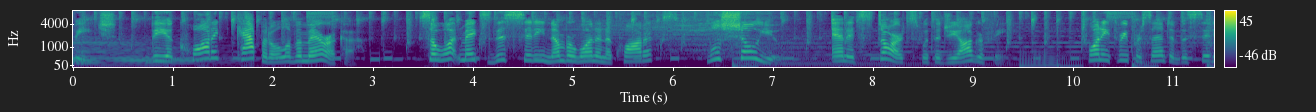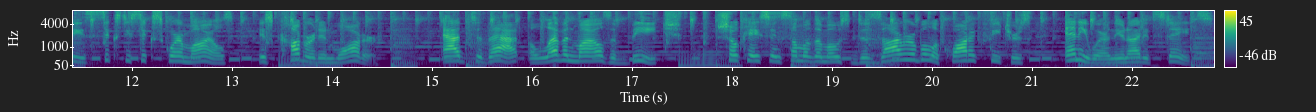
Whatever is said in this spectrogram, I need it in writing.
Beach, the aquatic capital of America. So, what makes this city number one in aquatics? We'll show you. And it starts with the geography. 23% of the city's 66 square miles is covered in water. Add to that 11 miles of beach, showcasing some of the most desirable aquatic features anywhere in the United States.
